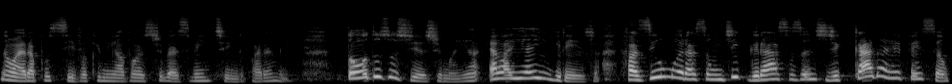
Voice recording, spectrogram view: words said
Não era possível que minha avó estivesse mentindo para mim. Todos os dias de manhã ela ia à igreja, fazia uma oração de graças antes de cada refeição.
